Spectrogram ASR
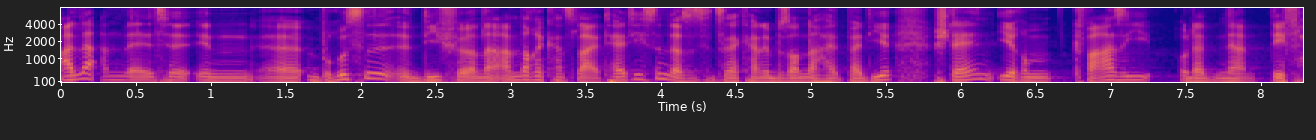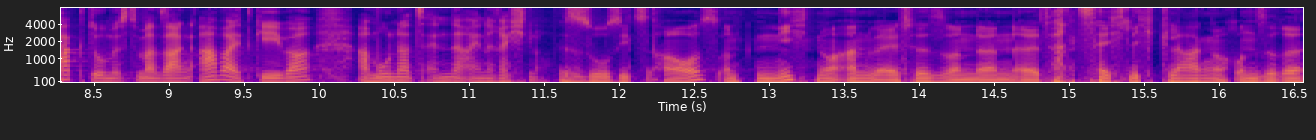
alle Anwälte in äh, Brüssel, die für eine andere Kanzlei tätig sind, das ist jetzt ja keine Besonderheit bei dir, stellen ihrem quasi oder na, de facto müsste man sagen, Arbeitgeber am Monatsende eine Rechnung. So sieht's aus und nicht nur Anwälte, sondern äh, tatsächlich klagen auch unsere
